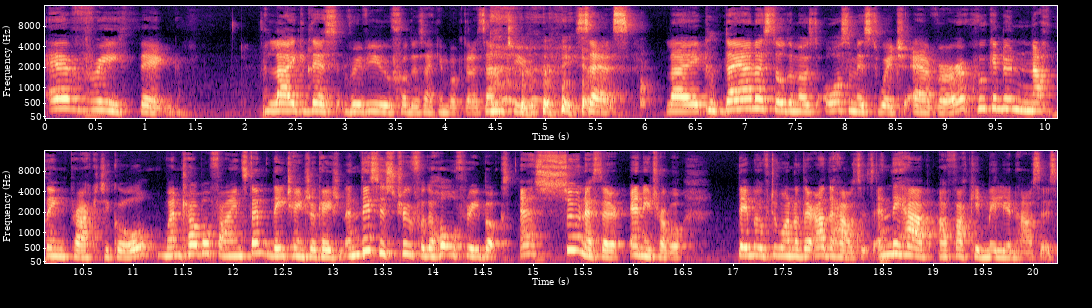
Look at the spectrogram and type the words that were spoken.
everything. Like this review for the second book that I sent to you says, like Diana is still the most awesomest witch ever, who can do nothing practical. When trouble finds them, they change location. And this is true for the whole three books. As soon as there's any trouble, they move to one of their other houses, and they have a fucking million houses.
